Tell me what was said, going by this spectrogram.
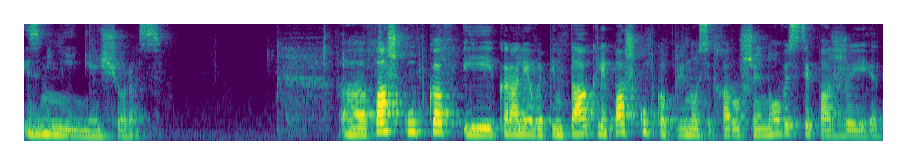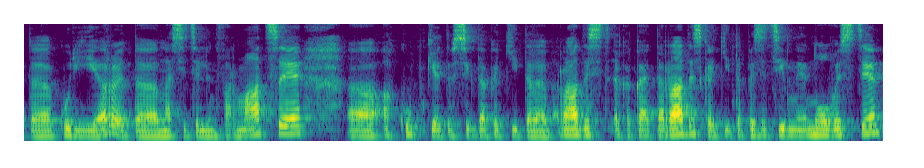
изменения еще раз. Э, Паш Кубков и Королева Пентакли. Паш Кубков приносит хорошие новости. Пажи – это курьер, это носитель информации. Э, а кубки – это всегда какие-то радость, какая-то радость, какие-то позитивные новости.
